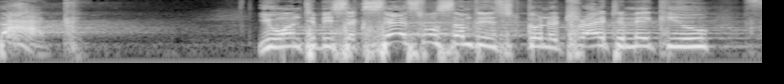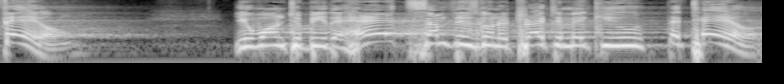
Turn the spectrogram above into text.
back. You want to be successful, something's going to try to make you fail. You want to be the head, something's going to try to make you the tail.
